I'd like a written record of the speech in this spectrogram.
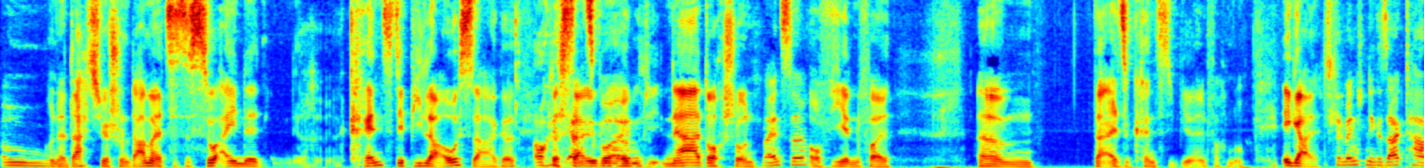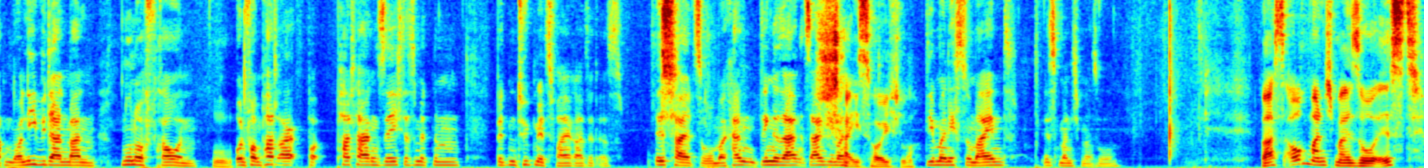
Oh. Und da dachte ich mir schon damals, das ist so eine grenzdebile Aussage, Auch dass da über gemeint. irgendwie, na doch schon, Meinst du? auf jeden Fall. Ähm, da also grenzdebil einfach nur. Egal. Ich kenne Menschen, die gesagt haben, noch nie wieder ein Mann, nur noch Frauen. Hm. Und vor ein paar, Ta pa- paar Tagen sehe ich, dass mit einem mit einem Typen jetzt verheiratet ist. Ist halt so. Man kann Dinge sagen, sagen die, man, die man nicht so meint. Ist manchmal so. Was auch manchmal so ist,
